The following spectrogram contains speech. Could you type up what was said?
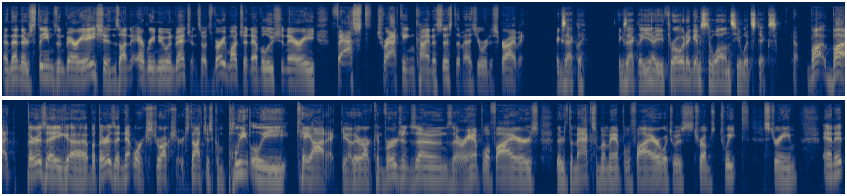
And then there's themes and variations on every new invention. So it's very much an evolutionary, fast tracking kind of system, as you were describing. Exactly. Exactly. You know, you throw it against the wall and see what sticks. Yeah. But but there is a uh, but there is a network structure. It's not just completely chaotic. You know, there are convergence zones, there are amplifiers. There's the maximum amplifier, which was Trump's tweet stream, and it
